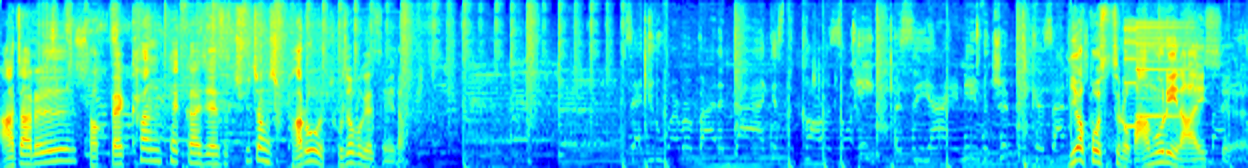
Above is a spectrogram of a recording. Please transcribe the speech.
아자르, 덕백, 캉테까지 해서 추정식 바로 조져보겠습니다. 니어 포스트로 마무리 나이스.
